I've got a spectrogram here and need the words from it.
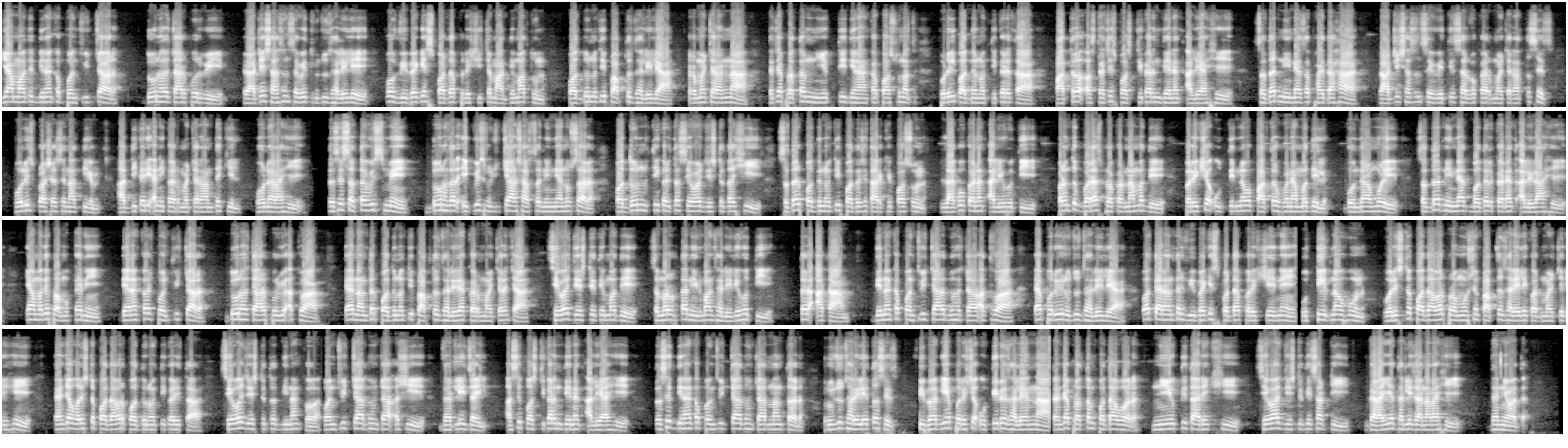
यामध्ये दिनांक पंचवीस चार दोन हजार चार पूर्वी राज्य शासन सेवेत रुजू झालेले व विभागीय स्पर्धा परीक्षेच्या माध्यमातून पदोन्नती प्राप्त झालेल्या कर्मचाऱ्यांना त्याच्या प्रथम नियुक्ती दिनांकापासूनच पुढील पदोन्नतीकरिता पात्र असल्याचे स्पष्टीकरण देण्यात आले आहे. सदर निर्णयाचा फायदा हा राज्य शासन सेवेतील सर्व कर्मचाऱ्यांना तसेच पोलीस प्रशासनातील अधिकारी आणि कर्मचाऱ्यांना देखील होणार आहे. तसेच सत्तावीस मे दोन हजार एकवीस रोजीच्या शासन निर्णयानुसार पदोन्नतीकरिता सेवा ज्येष्ठता ही सदर पदोन्नती पदाच्या तारखेपासून लागू करण्यात आली होती. परंतु बऱ्याच प्रकरणांमध्ये परीक्षा उत्तीर्ण व पात्र होण्यामधील गोंधळामुळे सदर निर्णयात बदल करण्यात आलेला आहे. यामध्ये प्रामुख्याने दिनांक पंचवीस चार दोन हजार चार पूर्वी अथवा त्यानंतर पदोन्नती प्राप्त झालेल्या कर्मचाऱ्यांच्या सेवा ज्येष्ठतेमध्ये समर्पता निर्माण झालेली होती. तर आता दिनांक पंचवीस चार दोन हजार चार अथवा त्यापूर्वी रुजू झालेल्या व त्यानंतर विभागीय स्पर्धा परीक्षेने उत्तीर्ण होऊन वरिष्ठ पदावर प्रमोशन प्राप्त झालेले कर्मचारी हे त्यांच्या वरिष्ठ पदावर पदोन्नतीकरिता सेवा ज्येष्ठता दिनांक पंचवीस चार दोन चार अशी धरली जाईल असे स्पष्टीकरण देण्यात आले आहे. तसेच दिनांक पंचवीस चार दोन चार नंतर रुजू झालेले तसेच विभागीय परीक्षा उत्तीर्ण झाल्यांना त्यांच्या प्रथम पदावर नियुक्ती तारीख ही सेवा ज्येष्ठतेसाठी ग्राह्य धरली जाणार आहे. धन्यवाद.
